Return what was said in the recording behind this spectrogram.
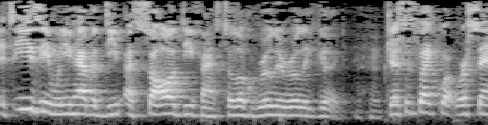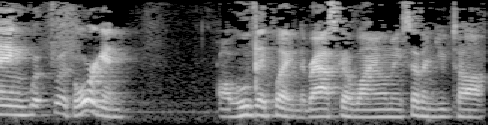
it's easy when you have a deep, a solid defense to look really, really good. Just as like what we're saying with, with Oregon, oh, who've they played? Nebraska, Wyoming, Southern Utah,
